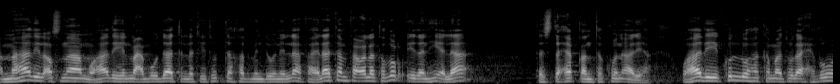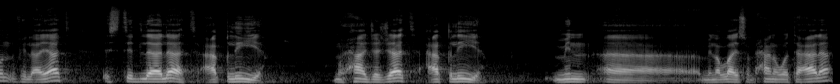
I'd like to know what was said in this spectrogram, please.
أما هذه الأصنام وهذه المعبودات التي تتخذ من دون الله فهي لا تنفع ولا تضر إذا هي لا تستحق أن تكون آلهة. وهذه كلها كما تلاحظون في الآيات استدلالات عقلية محاججات عقلية من آه من الله سبحانه وتعالى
